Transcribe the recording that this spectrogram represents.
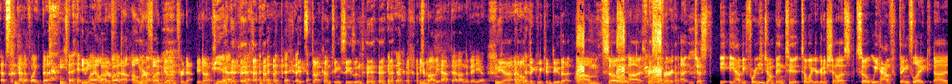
That's kind of like the. the you mean Elmer, F- Elmer Fudd going for Daffy Duck? Yeah. it's duck hunting season. we should probably have that on the video. Yeah, I don't think we can do that. Um, so, uh, Christopher, uh, just yeah before you jump into to what you're going to show us so we have things like uh,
